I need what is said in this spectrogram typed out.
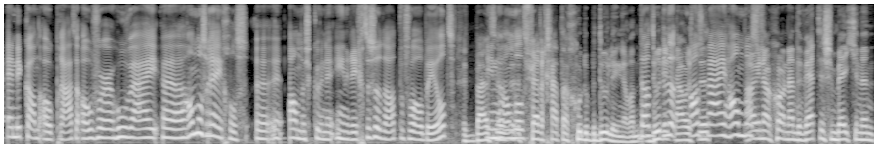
en ik kan ook praten over hoe wij handelsregels anders kunnen inrichten. Zodat bijvoorbeeld, Het buiten, In handel- het verder gaat dan goede bedoelingen. Want dat, doe dit nou eens. als de- wij handels... Hou je nou gewoon aan de wet is een beetje een...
